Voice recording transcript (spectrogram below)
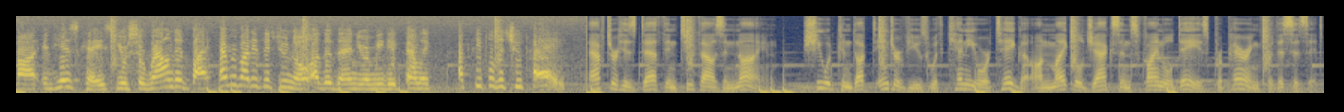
uh, in his case, you're surrounded by everybody that you know other than your immediate family, are people that you pay. After his death in 2009, she would conduct interviews with Kenny Ortega on Michael Jackson's final days preparing for This Is It.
